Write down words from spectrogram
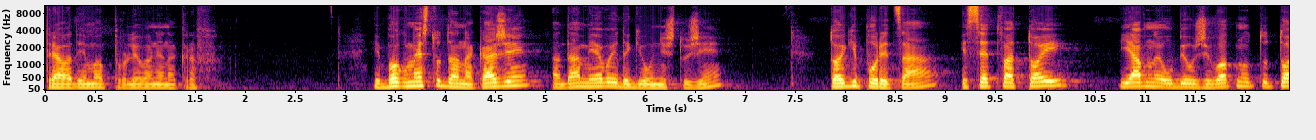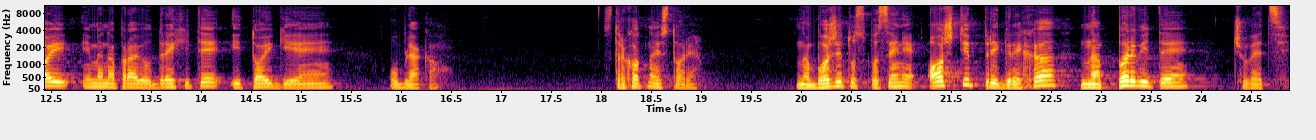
трябва да има проливане на кръв. И Бог вместо да накаже Адам и Ева и да ги унищожи, той ги порица и след това той явно е убил животното, той им е направил дрехите и той ги е облякал. Страхотна история. На Божието спасение още при греха на първите човеци.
